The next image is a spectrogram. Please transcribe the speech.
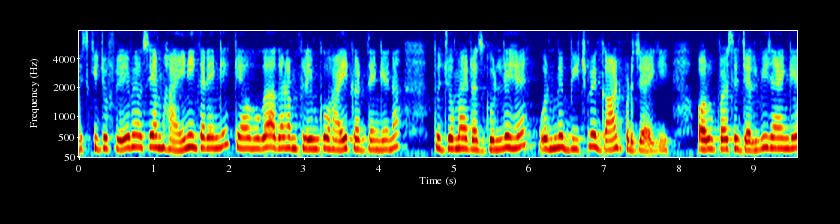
इसकी जो फ्लेम है, उसे हम हाई नहीं करेंगे। क्या होगा, अगर हम फ्लेम को हाई कर देंगे ना तो जो हमारे रसगुल्ले हैं, उनमें बीच में गांठ पड़ जाएगी और ऊपर से जल भी जाएँगे।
